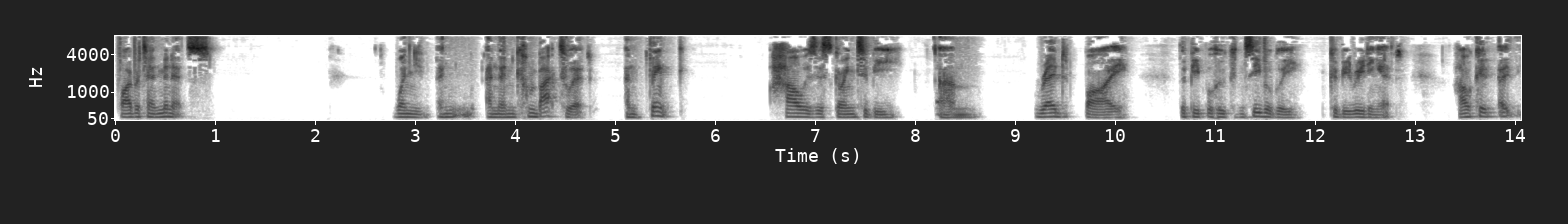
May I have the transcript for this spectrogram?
five or 10 minutes when you, and, and then come back to it and think, how is this going to be um, read by the people who conceivably could be reading it? How could, uh,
